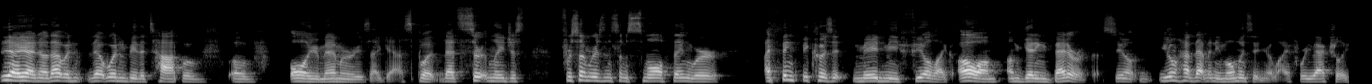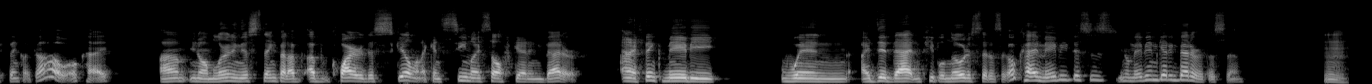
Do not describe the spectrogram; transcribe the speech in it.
Yeah, yeah, no, that would that wouldn't be the top of of all your memories, I guess. But that's certainly just for some reason some small thing where I think because it made me feel like, oh, I'm I'm getting better at this. You know, you don't have that many moments in your life where you actually think like, oh, okay, um, you know, I'm learning this thing, but I've, I've acquired this skill and I can see myself getting better. And I think maybe when I did that and people noticed it, I was like, okay, maybe this is, you know, maybe I'm getting better at this then. Mm.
